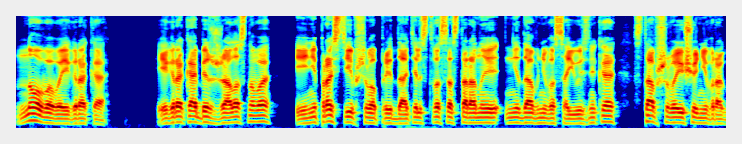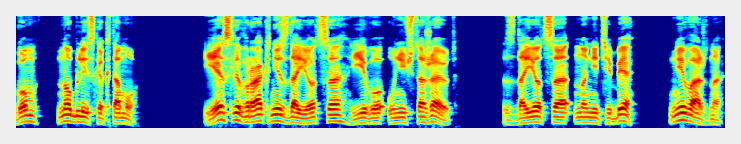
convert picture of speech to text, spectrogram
нового игрока. Игрока безжалостного и не простившего предательства со стороны недавнего союзника, ставшего еще не врагом, но близко к тому. Если враг не сдается, его уничтожают. Сдается, но не тебе, неважно,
